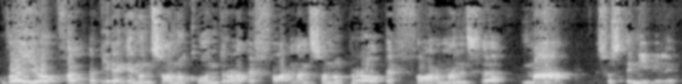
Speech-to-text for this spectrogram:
voglio far capire che non sono contro la performance, sono pro performance ma sostenibile.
